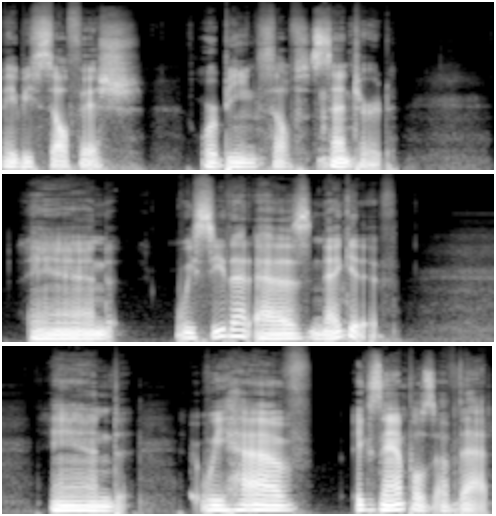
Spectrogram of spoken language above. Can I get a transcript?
maybe selfish or being self centered. And we see that as negative. And we have examples of that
